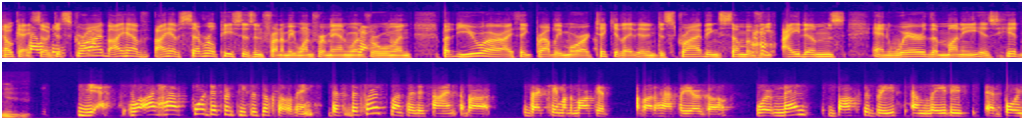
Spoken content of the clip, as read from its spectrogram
Okay, That so be- describe. I have I have several pieces in front of me, one for a man, one for a woman. But you are, I think, probably more articulated in describing some of the items and where the money is hidden. Yes. Well, I have four different pieces of clothing. The, the first ones I designed about that came on the market about a half a year ago were men's boxer briefs and ladies' uh, boy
